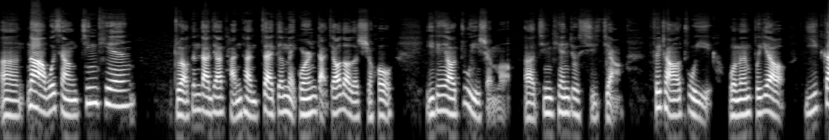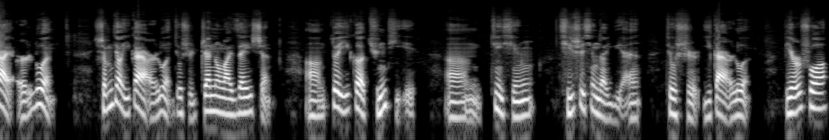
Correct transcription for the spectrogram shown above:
嗯，那我想今天主要跟大家谈谈，在跟美国人打交道的时候，一定要注意什么？呃，今天就细讲，非常要注意，我们不要一概而论。什么叫一概而论？就是 generalization，嗯，对一个群体，嗯，进行歧视性的语言，就是一概而论。比如说，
